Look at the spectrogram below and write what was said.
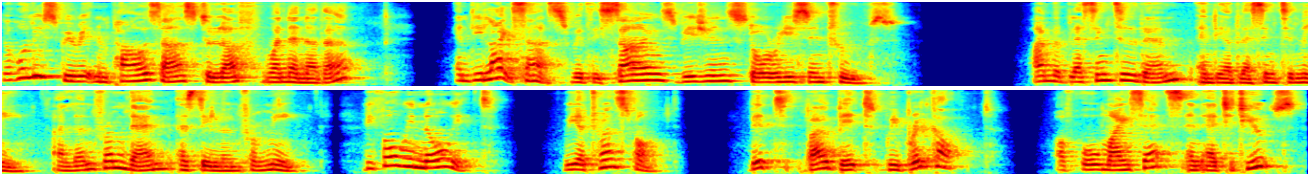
The Holy Spirit empowers us to love one another and delights us with his signs, visions, stories, and truths. I'm a blessing to them and they are a blessing to me. I learn from them as they learn from me. Before we know it, we are transformed. Bit by bit, we break out of old mindsets and attitudes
